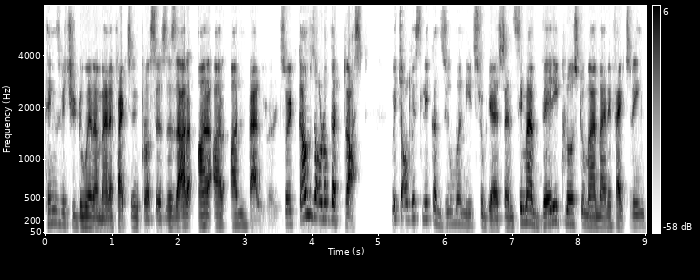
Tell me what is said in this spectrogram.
things which you do in our manufacturing processes are, are, are unparalleled. So it comes out of the trust, which obviously consumer needs to guess. And see, I'm very close to my manufacturing.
